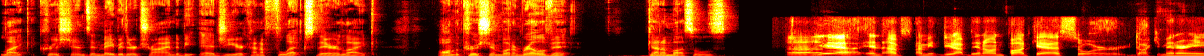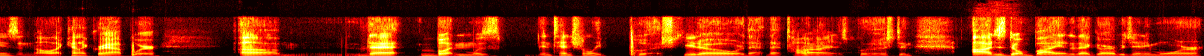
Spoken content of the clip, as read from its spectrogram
like Christians and maybe they're trying to be edgy or kind of flex their like, oh, I'm a Christian but I'm relevant kind of muscles. Uh, yeah, and I've I mean, dude, I've been on podcasts or documentaries and all that kind of crap where um, that button was intentionally pushed, you know, or that that topic right. was pushed, and I just don't buy into that garbage anymore.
